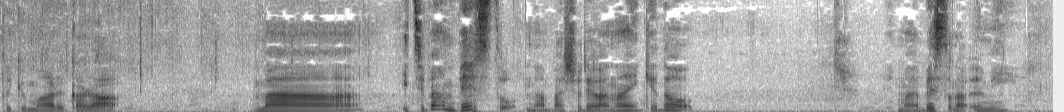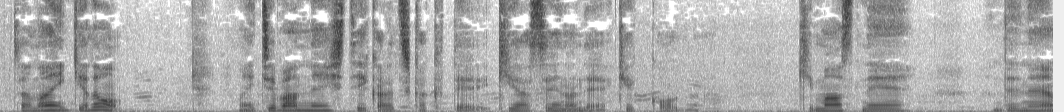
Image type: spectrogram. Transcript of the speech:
時もあるからまあ一番ベストな場所ではないけどまあベストな海じゃないけど、まあ、一番ねシティから近くて来やすいので結構来ますね。でね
